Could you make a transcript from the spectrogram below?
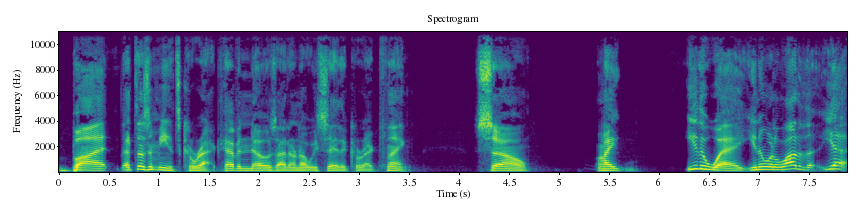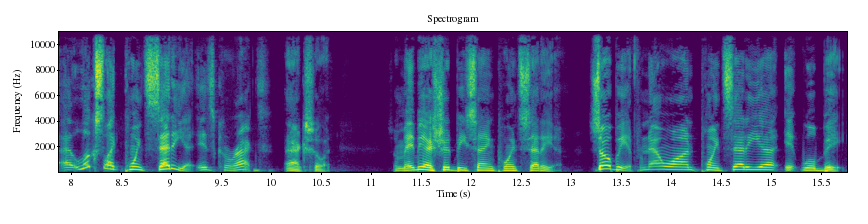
but that doesn't mean it's correct. Heaven knows I don't always say the correct thing. So, like, either way, you know what? A lot of the, yeah, it looks like poinsettia is correct, actually. So maybe I should be saying poinsettia. So be it. From now on, poinsettia it will be.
